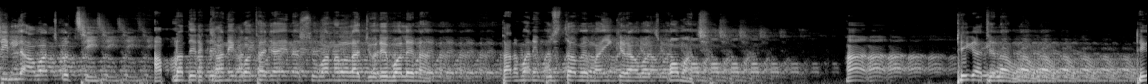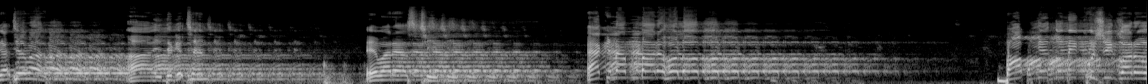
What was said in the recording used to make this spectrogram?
চিল্লা আওয়াজ করছি, আপনাদের কানে কথা যায় না সুবান আল্লাহ জোরে বলে না। তার মানে বুঝতে হবে মাইকের আওয়াজ কম আছে। হ্যাঁ ঠিক আছে, নাও। ঠিক আছে, এবার? আই দেখেছেন? এবারে আসছি। এক নাম্বার হলো, বাপকে তুমি খুশি করো।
